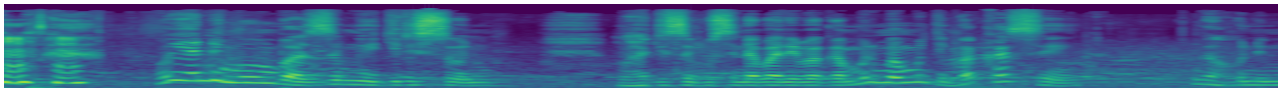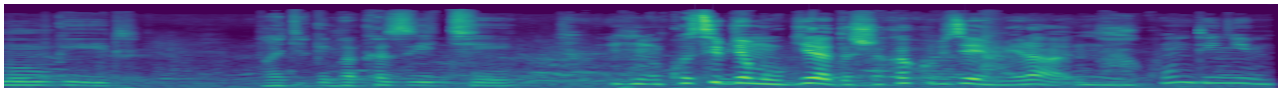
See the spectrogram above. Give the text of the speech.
Oya nimumbaze mwigira isoni. Mwagize gusa nabarebaga murimo mujya impaka se ngaho nimumbwire mwajyaga impaka z'iki? Ko si ibyo mubwira adashaka kubyemera? Nta kundi nyine.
